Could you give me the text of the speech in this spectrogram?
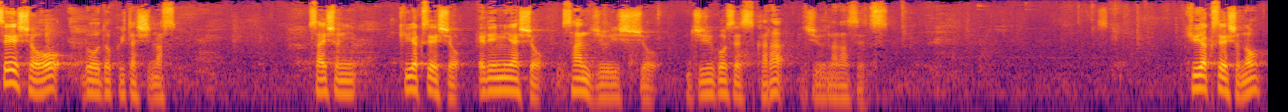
聖書を朗読いたします。最初に旧約聖書エレミア書31章15節から17節。旧約聖書の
